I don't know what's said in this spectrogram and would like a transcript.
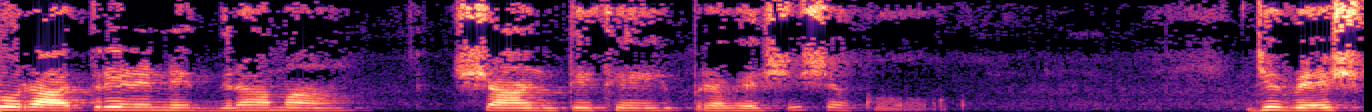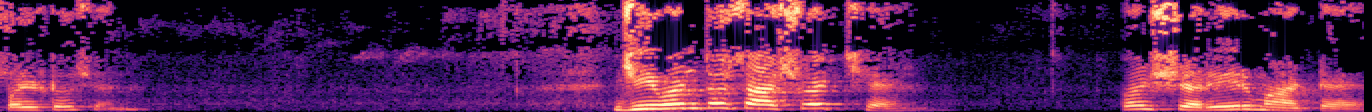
તો રાત્રિની નિદ્રામાં શાંતિથી પ્રવેશી શકો. જે વેશ પલટો છે ને. જીવન તો શાશ્વત છે, પણ શરીર માટે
